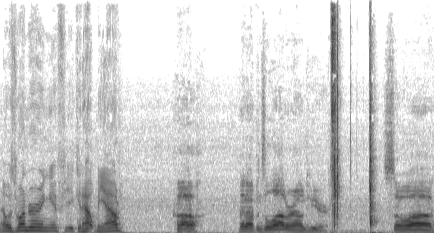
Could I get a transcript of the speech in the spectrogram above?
I was wondering if you could help me out. Oh, That happens a lot around here. So, uh,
